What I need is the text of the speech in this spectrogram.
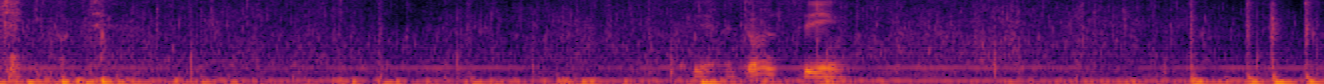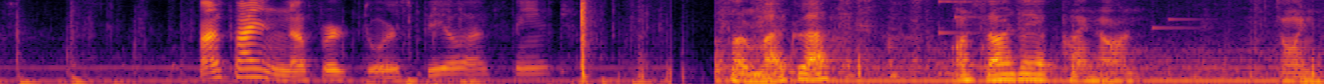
check it out. Yeah, I don't see. I'm planning for doors bill, I think. On Minecraft. On Sunday, I plan on doing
